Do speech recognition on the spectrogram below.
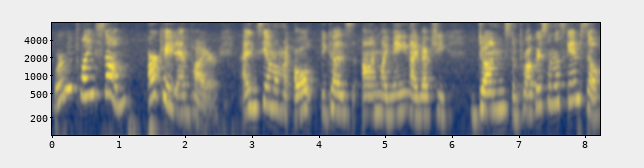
we're gonna be playing some arcade empire. As you can see i'm on my alt because on my main i've actually done some progress on this game so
